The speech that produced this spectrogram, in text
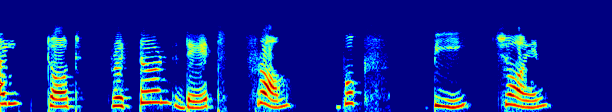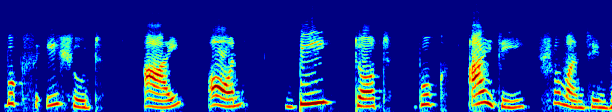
i returned date from books B join books issued I on b book id সমানচিহ্ন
